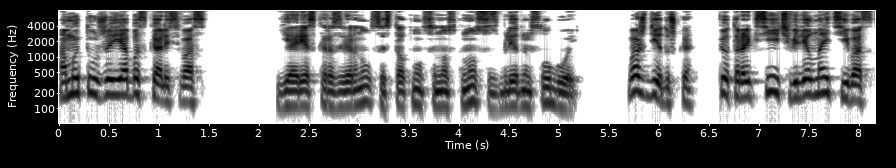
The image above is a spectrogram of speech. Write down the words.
А мы-то уже и обыскались вас!» Я резко развернулся и столкнулся нос к носу с бледным слугой. «Ваш дедушка, Петр Алексеевич, велел найти вас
